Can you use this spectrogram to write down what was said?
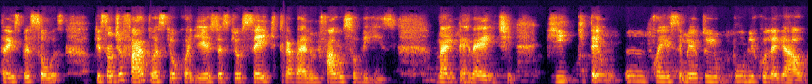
três pessoas, que são de fato as que eu conheço, as que eu sei que trabalham e falam sobre isso na internet, que, que tem um, conhecimento e um público legal,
